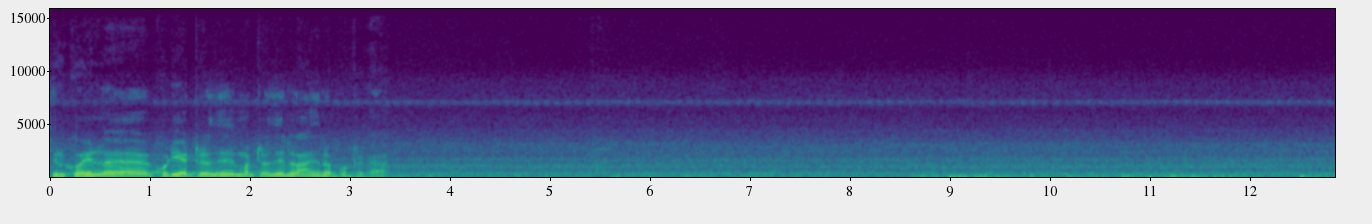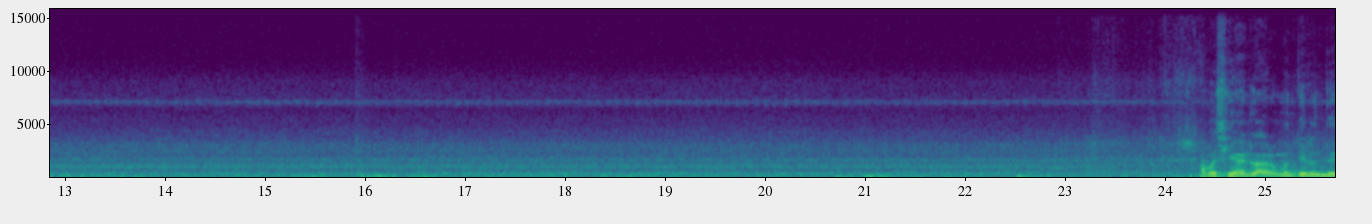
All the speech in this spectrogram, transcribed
திருக்கோயிலில் கொடியேற்றுறது மற்றது எல்லாம் இதில் போட்டிருக்கா. அவசியம் எல்லாரும் வந்திருந்து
